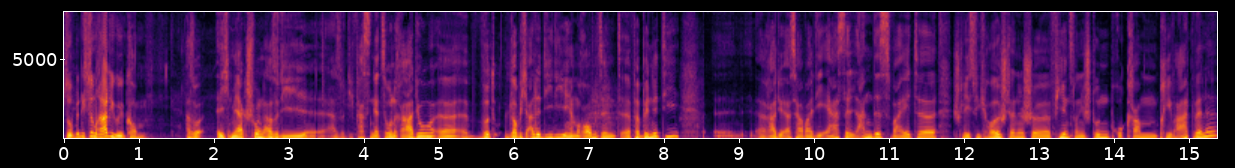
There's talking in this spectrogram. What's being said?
so bin ich zum Radio gekommen. Also ich merke schon, also die, also die Faszination Radio äh, wird, glaube ich, alle die, die hier im Raum sind, äh, verbindet die. Äh, Radio RSH war die erste landesweite schleswig-holsteinische 24-Stunden-Programm Privatwelle.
